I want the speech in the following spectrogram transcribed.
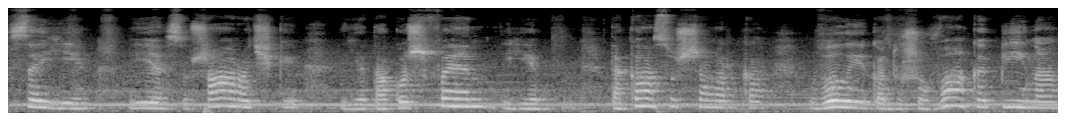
все є. Є сушарочки, є також фен, є така сушарка, велика душова кабіна.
